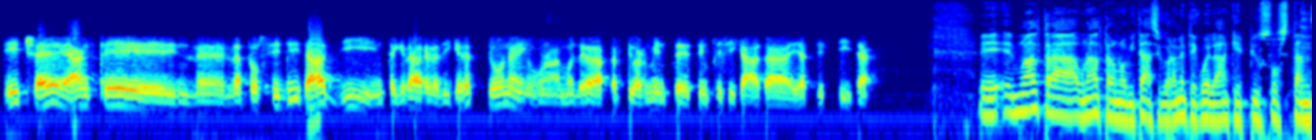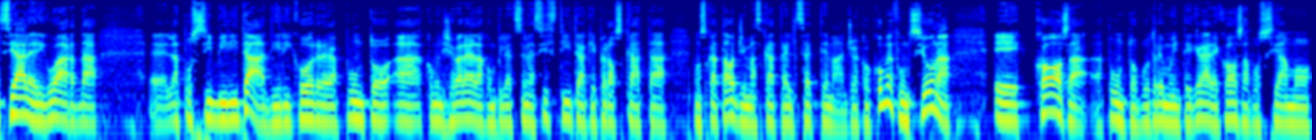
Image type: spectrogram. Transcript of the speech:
e c'è anche il, la possibilità di integrare la dichiarazione in una modalità particolarmente semplificata e assistita. E un'altra, un'altra novità, sicuramente quella anche più sostanziale, riguarda eh, la possibilità di ricorrere appunto a, come diceva lei, alla compilazione assistita che però scatta, non scatta oggi ma scatta il 7 maggio. Ecco, come funziona e cosa appunto potremo integrare, cosa possiamo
